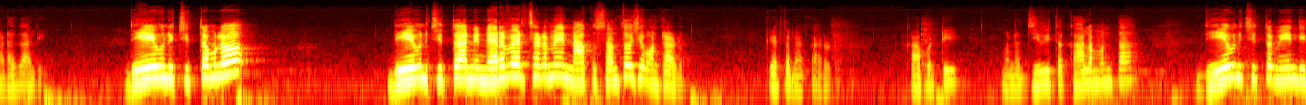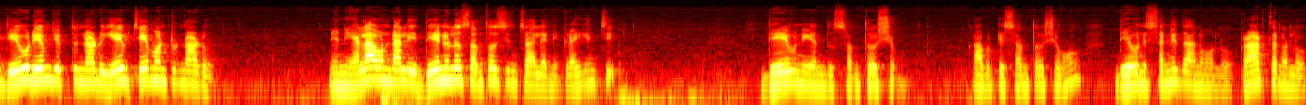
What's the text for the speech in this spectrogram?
అడగాలి. దేవుని చిత్తంలో దేవుని చిత్తాన్ని నెరవేర్చడమే నాకు సంతోషం అంటాడు కీర్తనకారుడు. కాబట్టి మన జీవిత కాలమంతా దేవుని చిత్తం ఏంది? దేవుడు ఏం చెప్తున్నాడు? ఏం చేయమంటున్నాడు? నేను ఎలా ఉండాలి? దేనిలో సంతోషించాలి అని గ్రహించి దేవుని యందు సంతోషం. కాబట్టి సంతోషము దేవుని సన్నిధానంలో ప్రార్థనలో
